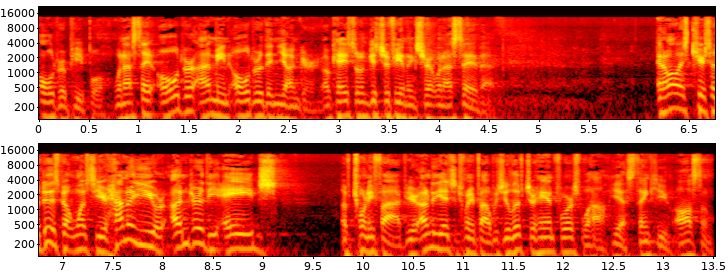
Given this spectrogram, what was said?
older people. When I say older, I mean older than younger, okay? So don't get your feelings hurt when I say that. And I'm always curious, I do this about once a year. How many of you are under the age of 25? You're under the age of 25. Would you lift your hand for us? Wow, yes, thank you. Awesome.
